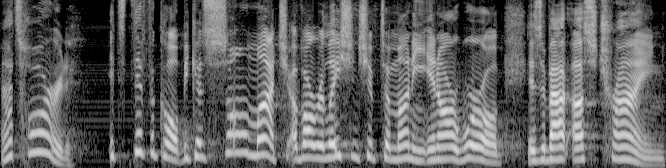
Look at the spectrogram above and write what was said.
That's hard. It's difficult because so much of our relationship to money in our world is about us trying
